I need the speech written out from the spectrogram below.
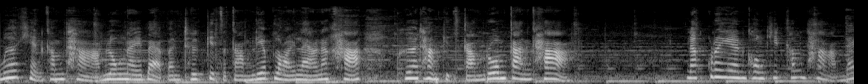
เมื่อเขียนคำถามลงในแบบบันทึกกิจกรรมเรียบร้อยแล้วนะคะ เพื่อทำกิจกรรมร่วมกันค่ะ นักเรียนคงคิดคำถามได้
